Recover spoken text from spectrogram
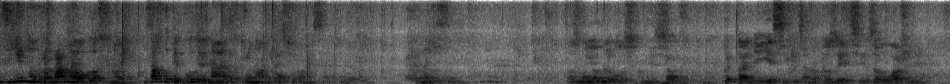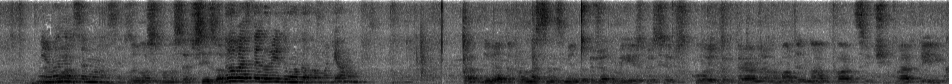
згідно програми обласної. Заходи були на електронну адресу вам е, надіслані. Ознайомлювалися комісія? Питання є, якісь пропозиції, зауваження? Ні, виносимо на сесію. Виносимо на сесію. Всі за. Довести до відома до громадян. Так, дев'яте. Про внесення змін до бюджету Мігівської сільської територіальної громади на 24 рік.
